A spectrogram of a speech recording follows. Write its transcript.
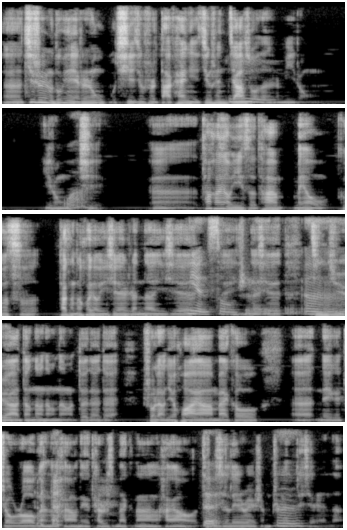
嗯，既是一种毒品，也是一种武器，就是打开你精神枷锁的这么一种一种武器。嗯，它很有意思，它没有歌词，它可能会有一些人的一些念诵之类一些金句啊，嗯等等等等，对对对，说两句话呀，Michael，呃，那个 Joe Rogan，还有那个 Terrence McNally，还有对。Timothy Leary 什么之类的嗯。这些人的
